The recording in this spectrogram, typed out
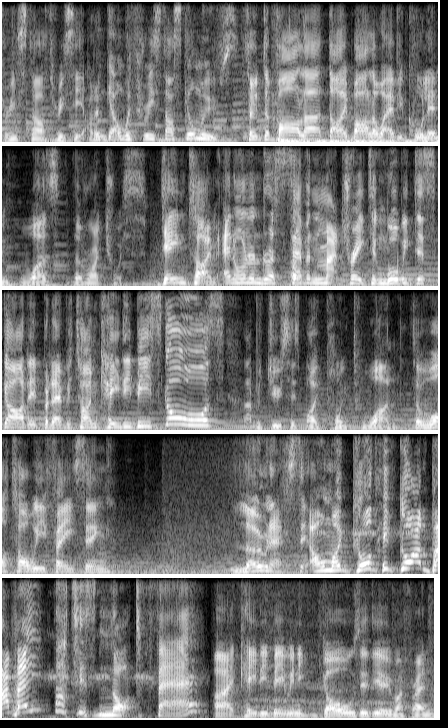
Three star, three C. I don't get on with three star skill moves. So Dybala, Dybala, whatever you call him, was the right choice. Game time. Anyone under a seven match rating will be discarded, but every time KDB scores, that reduces by 0.1. So what are we facing? Lone FC. Oh my god, they've got Mbappe? That is not fair. All right, KDB, we need goals with you, my friend.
